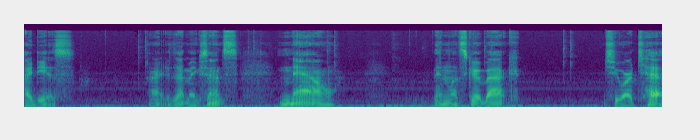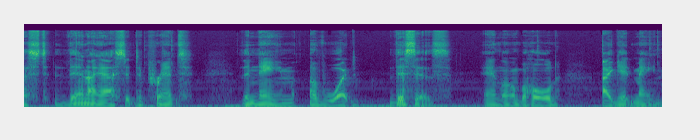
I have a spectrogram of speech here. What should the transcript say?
Ideas. All right, does that make sense? Now, then let's go back to our test, then I asked it to print the name of what this is. And lo and behold, I get main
